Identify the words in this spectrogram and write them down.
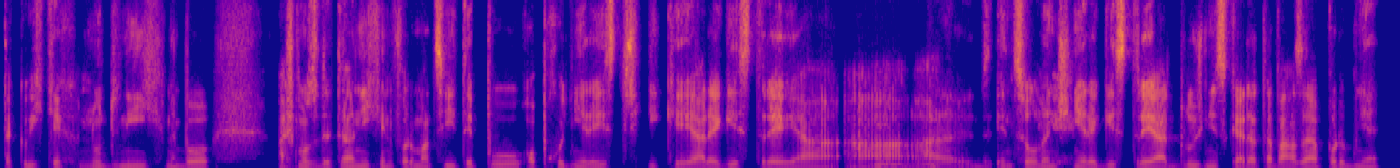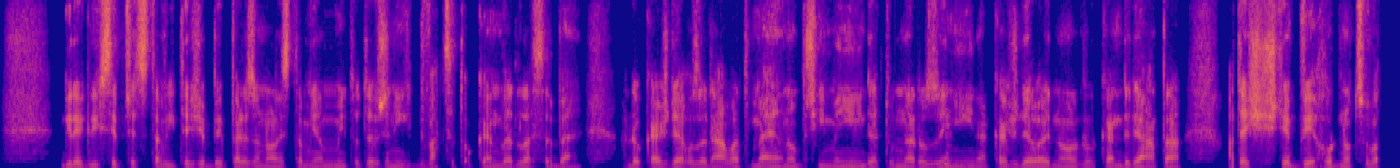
takových těch nudných nebo až moc detailních informací typu obchodní rejstříky a registry a, a, a hmm. insolvenční registry a dlužnické databáze a podobně, kde když si představíte, že by personalista měl mít otevřených 20 oken vedle sebe a do každého zadávat jméno, příjmení, datum narození na každého jednoho kandidáta a teď ještě vyhodnocovat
